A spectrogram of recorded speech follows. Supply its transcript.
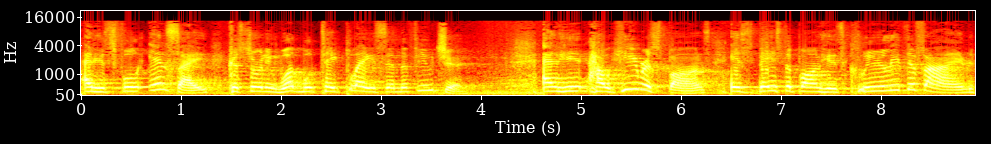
and his full insight concerning what will take place in the future. And he, how he responds is based upon his clearly defined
